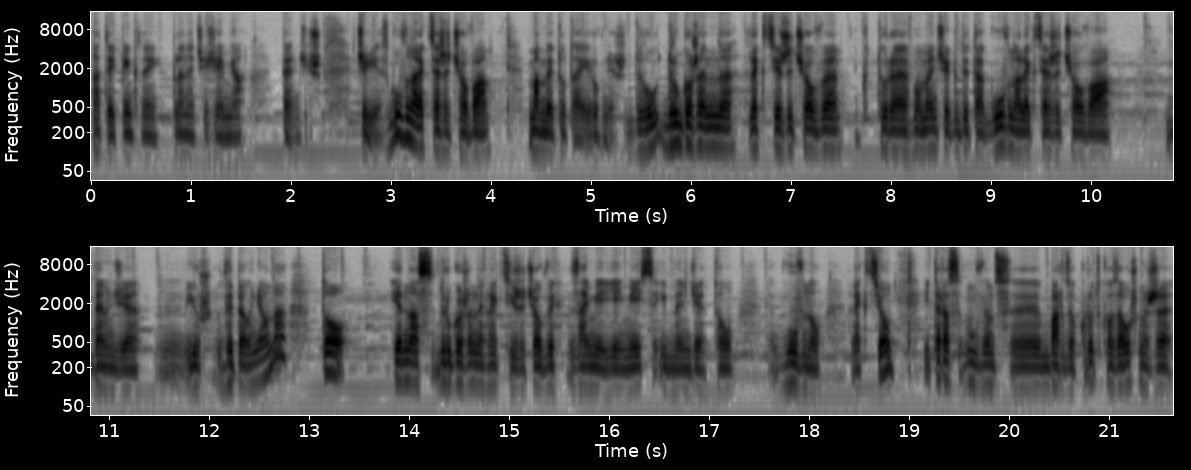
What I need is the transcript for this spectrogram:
na tej pięknej planecie Ziemia pędzisz. Czyli jest główna lekcja życiowa, mamy tutaj również dru drugorzędne lekcje życiowe, które w momencie, gdy ta główna lekcja życiowa będzie mm, już wypełniona, to jedna z drugorzędnych lekcji życiowych zajmie jej miejsce i będzie tą główną lekcją. I teraz mówiąc y, bardzo krótko, załóżmy, że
